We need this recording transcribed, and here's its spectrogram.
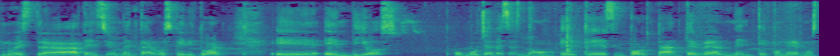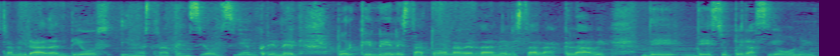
nuestra atención mental o espiritual eh, en Dios o muchas veces no, el que es importante realmente poner nuestra mirada en Dios y nuestra atención siempre en Él, porque en Él está toda la verdad, en Él está la clave de, de superación,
